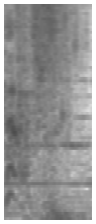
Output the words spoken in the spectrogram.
Ha!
